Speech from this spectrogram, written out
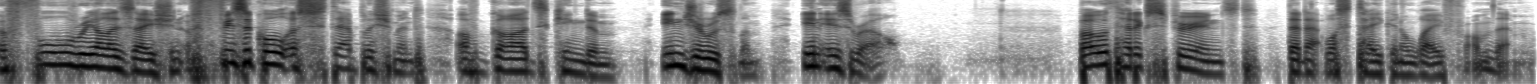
a full realization, a physical establishment of God's kingdom in Jerusalem, in Israel. Both had experienced that that was taken away from them.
